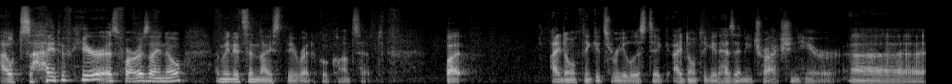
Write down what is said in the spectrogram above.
outside of here, as far as I know. I mean, it's a nice theoretical concept. But I don't think it's realistic. I don't think it has any traction here. Uh,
